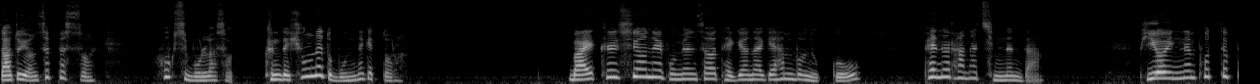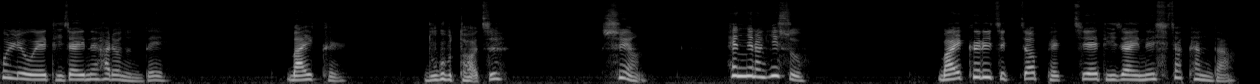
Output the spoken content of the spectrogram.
나도 연습했어. 혹시 몰라서. 근데 흉내도 못 내겠더라. 마이클 수연을 보면서 대견하게 한번 웃고 펜을 하나 집는다. 비어있는 포트폴리오에 디자인을 하려는데 마이클. 누구부터 하지? 수연. 헨리랑 희수. 마이클이 직접 백지의 디자인을 시작한다.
